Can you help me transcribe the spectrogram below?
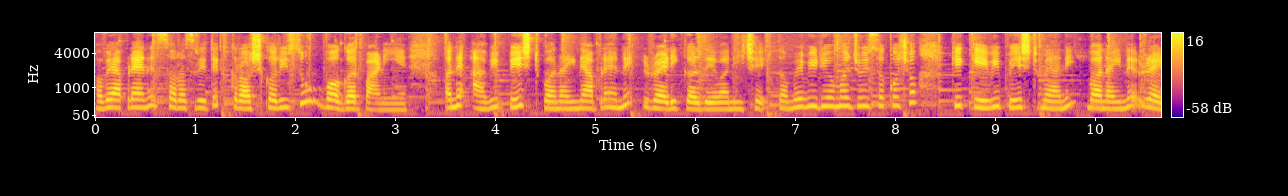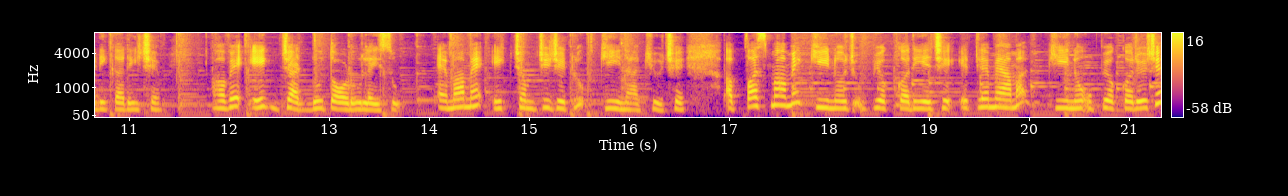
હવે આપણે એને સરસ રીતે ક્રશ કરીશું વગર પાણીએ અને આવી પેસ્ટ બનાવીને આપણે એને રેડી કરી દેવાની છે. તમે વિડીયોમાં જોઈ શકો છો કે કેવી પેસ્ટ મેં આની બનાવીને રેડી કરી છે. હવે એક જાડું તોડું લઈશું. એમાં મેં એક ચમચી જેટલું ઘી નાખ્યું છે. અપવાસમાં અમે ઘીનો જ ઉપયોગ કરીએ છીએ. એટલે મેં આમાં ઘીનો ઉપયોગ કર્યો છે.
